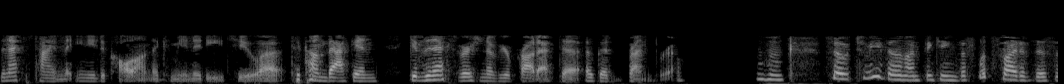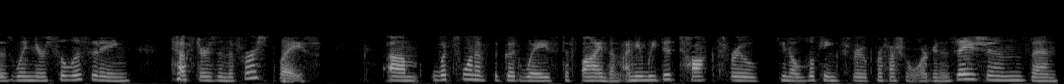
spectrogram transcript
the next time that you need to call on the community to uh, to come back and give the next version of your product a, a good run through. Mm-hmm. So to me, then, I'm thinking the flip side of this is when you're soliciting testers in the first place. Um, what's one of the good ways to find them? I mean, we did talk through, you know, looking through professional organizations and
